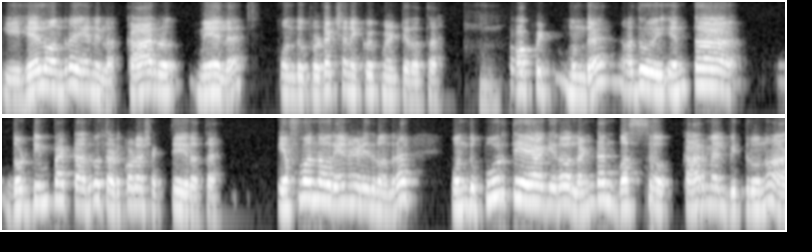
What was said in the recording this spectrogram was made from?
ಈ ಹೇಲೋ ಅಂದ್ರೆ ಏನಿಲ್ಲ ಕಾರ್ ಮೇಲೆ ಒಂದು ಪ್ರೊಟೆಕ್ಷನ್ ಎಕ್ವಿಪ್ಮೆಂಟ್ ಇರತ್ತೆ. ಕಾಕ್ಪಿಟ್ ಮುಂದೆ. ಅದು ಎಂತ ದೊಡ್ಡ ಇಂಪ್ಯಾಕ್ಟ್ ಆದ್ರೂ ತಡ್ಕೊಳ್ಳೋ ಶಕ್ತಿ ಇರತ್ತೆ. ಎಫ್ ಒನ್ ಅವ್ರು ಏನ್ ಹೇಳಿದ್ರು ಅಂದ್ರೆ ಒಂದು ಪೂರ್ತಿಯಾಗಿರೋ ಲಂಡನ್ ಬಸ್ ಕಾರ್ ಮೇಲೆ ಬಿದ್ರೂನು ಆ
